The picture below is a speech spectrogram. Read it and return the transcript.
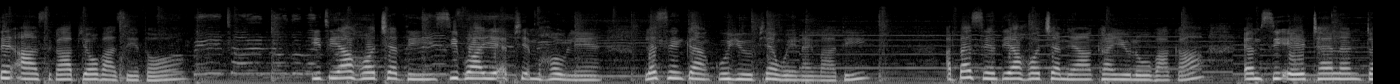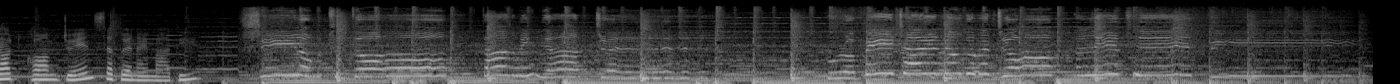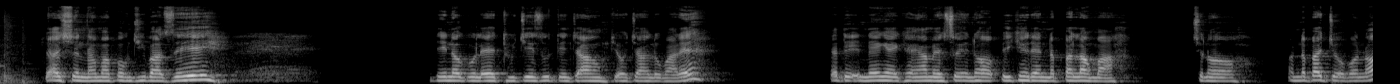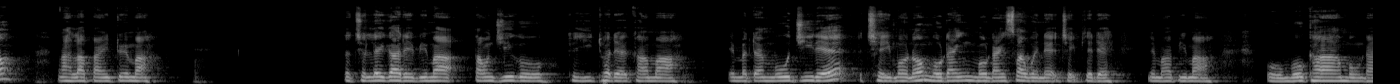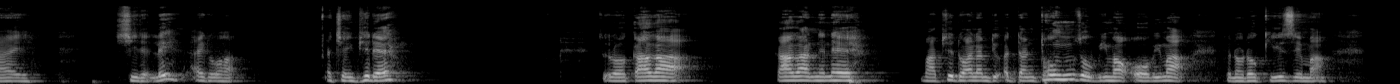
သင်အားစကားပြောပါစေသောဤတရားဟောချက်သည် စီးပွားရေးအဖြစ်မဟုတ်လျင်လက်ဆင့်ကန့်ကူးယူဖြန့်ဝေနိုင်ပါသည် အပတ်စဉ်တရားဟောချက်များခံယူလိုပါက mcatalent.com တွင်ဆက်သွယ်နိုင်ပါသည်ရှိလို့မဖြစ်တော့တာသမီးများတွေဘုရောပေးချင်နှုတ်ကပတ်တော်အလေးဖြစ်ပြီးဖျားရှင်နာမပုံကြည်ပါစေ ဒီနောက်ကိုလည်းသူကျေးဇူးတင်ကြအောင်ပြောကြားလိုပါတယ်တက်တဲ့အနေငယ်ခံရမယ်ဆိုရင်တော့ပြီးခဲ့တဲ့နှစ်ပတ်လောက်မှာကျွန်တော်နှစ်ပတ်ကျော်ပေါ့နော်ငါလာပိုင်တွင်းမှာတချလိတ်ကတွေပြီးမှတောင်ကြီးကိုခရီးထွက်တဲ့အခါမှာအင်မတန်မိုးကြီးတဲ့အချိန်ပေါ့နော်မုန်တိုင်းမုန်တိုင်းဆက်ဝင်တဲ့အချိန်ဖြစ်တယ်မြန်မာပြည်မှာဟိုမိုးခါမုန်တိုင်းရှိတယ်လေအဲ့တော့အချိန်ဖြစ်တယ် ဆိုတော့ကားကကားကနည်းနည်းဘာဖြစ်သွားလဲမသိဘူးအတန်ထုံးဆိုပြီးမှអော်ပြီးမှကျွန်တော်တို့ခီးစင်မှာ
